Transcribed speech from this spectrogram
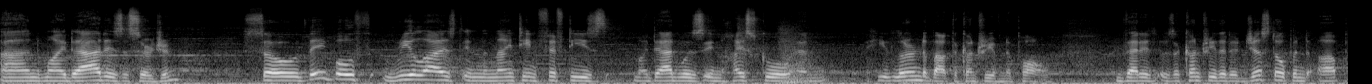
and my dad is a surgeon. So they both realized in the 1950s, my dad was in high school and he learned about the country of Nepal, that it was a country that had just opened up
